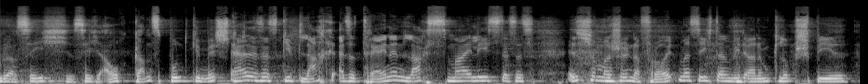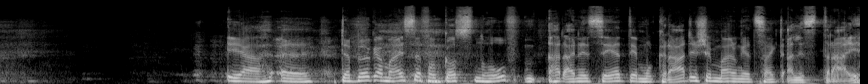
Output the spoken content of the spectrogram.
da sehe ich, sehe ich auch ganz bunt gemischt. Ja, das, es gibt Lach, also Tränen, Lachsmileys, das ist, ist schon mal schön, da freut man sich dann wieder an einem Clubspiel. Ja, äh, der Bürgermeister von Gostenhof hat eine sehr demokratische Meinung, er zeigt alles drei.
